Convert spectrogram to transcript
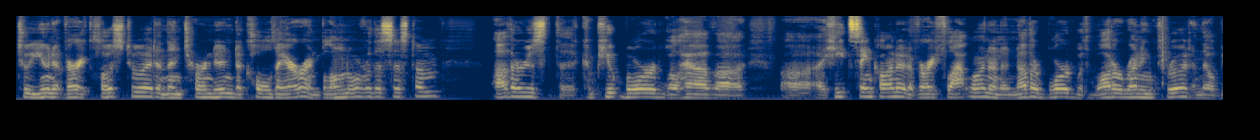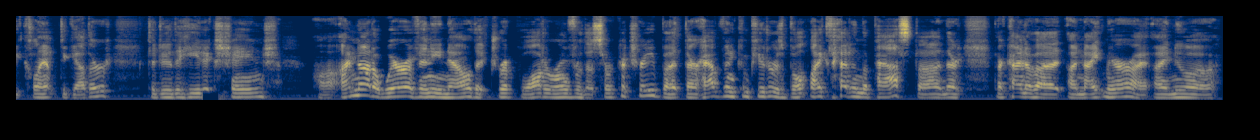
to a unit very close to it and then turned into cold air and blown over the system. Others, the compute board will have a, a, heat sink on it, a very flat one, and another board with water running through it, and they'll be clamped together to do the heat exchange. Uh, I'm not aware of any now that drip water over the circuitry, but there have been computers built like that in the past. Uh, and they're they're kind of a, a nightmare. I, I, knew a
